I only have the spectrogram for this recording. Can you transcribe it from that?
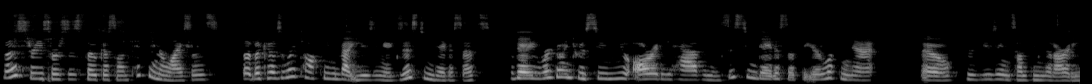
Most resources focus on picking a license, but because we're talking about using existing datasets, today we're going to assume you already have an existing dataset that you're looking at, so you're using something that already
